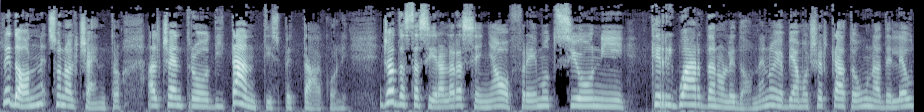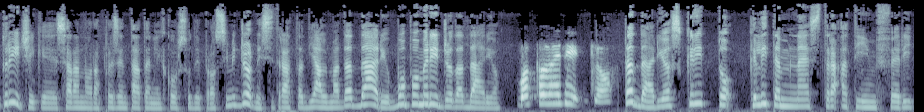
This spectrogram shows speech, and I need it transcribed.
Le donne sono al centro, al centro di tanti spettacoli. Già da stasera la rassegna offre emozioni che riguardano le donne. Noi abbiamo cercato una delle autrici che saranno rappresentate nel corso dei prossimi giorni. Si tratta di Alma Daddario. Buon pomeriggio, Daddario. Buon pomeriggio. Daddario ha scritto Clitemnestra a Tinferi,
